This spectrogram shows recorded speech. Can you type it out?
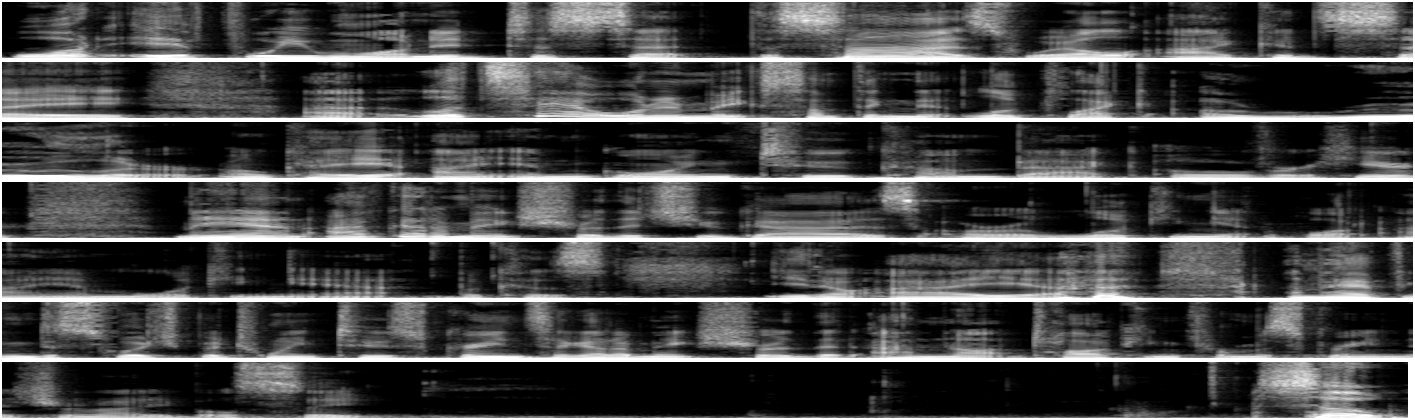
What if we wanted to set the size? Well, I could say, uh, let's say I wanted to make something that looked like a ruler. Okay, I am going to come back over here. Man, I've got to make sure that you guys are looking at what I am looking at because, you know, I, uh, I'm having to switch between two screens. I got to make sure that I'm not talking from a screen that you're not able to see. So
